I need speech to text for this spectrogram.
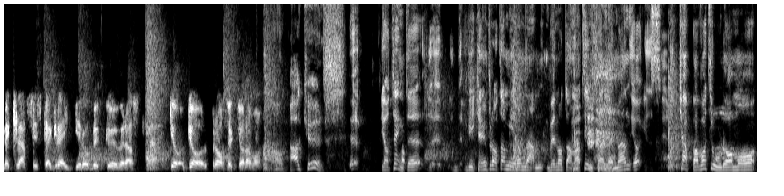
med klassiska grejer och mycket överraskningar. Gör- Görbra tyckte jag den var. Ja, kul. Jag tänkte, eh, vi kan ju prata mer om den vid något annat tillfälle, men jag, Kappa, vad tror du om att,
